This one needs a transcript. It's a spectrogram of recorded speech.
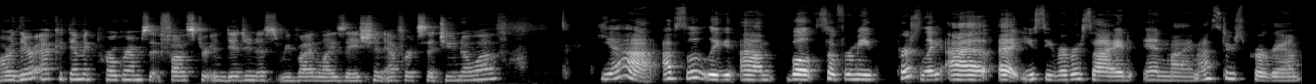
Are there academic programs that foster Indigenous revitalization efforts that you know of? Yeah, absolutely. Um, well, so for me personally, at, at, UC Riverside in my master's program,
